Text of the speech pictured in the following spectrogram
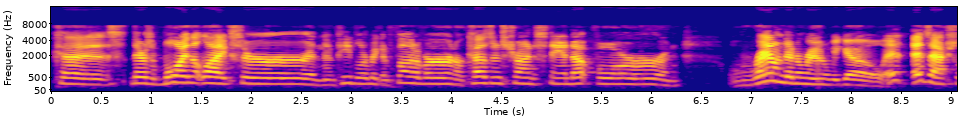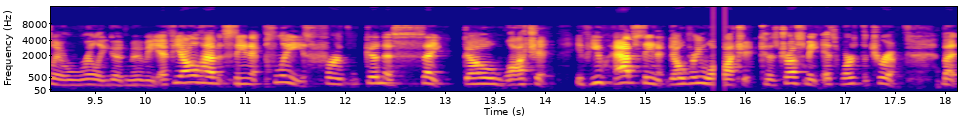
because there's a boy that likes her, and then people are making fun of her, and her cousin's trying to stand up for her, and round and around we go. It, it's actually a really good movie. If y'all haven't seen it, please, for goodness sake, go watch it. If you have seen it, go rewatch it because trust me, it's worth the trip. But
